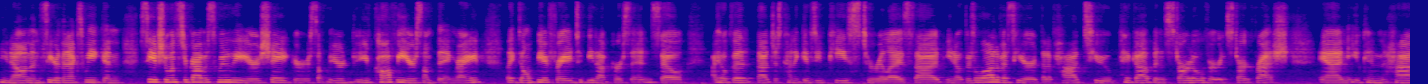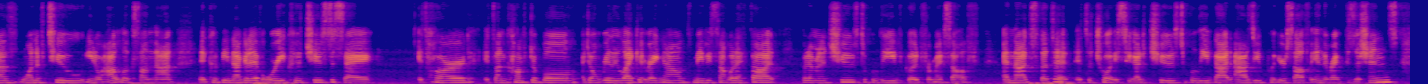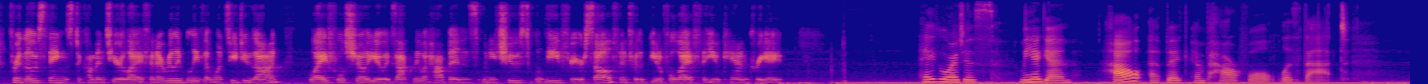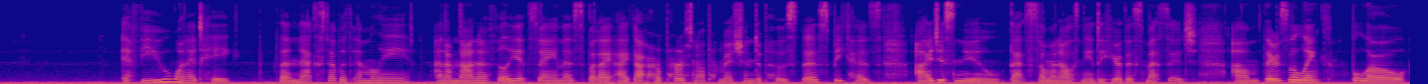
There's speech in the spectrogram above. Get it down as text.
you know, and then see her the next week and see if she wants to grab a smoothie or a shake or something or coffee or something, right? Like, don't be afraid to be that person. So, I hope that that just kind of gives you peace to realize that, you know, there's a lot of us here that have had to pick up and start over and start fresh. And you can have one of two, you know, outlooks on that. It could be negative, or you could choose to say, it's hard, it's uncomfortable, I don't really like it right now. Maybe it's not what I thought, but I'm going to choose to believe good for myself. And that's that's it. It's a choice. You got to choose to believe that as you put yourself in the right positions for those things to come into your life. And i really believe that once you do that life will show you exactly what happens when you choose to believe for yourself and for the beautiful life that you can create. Hey gorgeous. Me again. How epic and powerful was that? If you want to take the next step with emily and I'm not an affiliate saying this, but I, I got her personal permission to post this because I just knew that someone else needed to hear this message. Um, there's a link below,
